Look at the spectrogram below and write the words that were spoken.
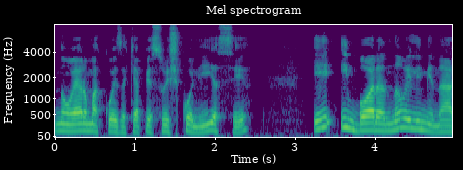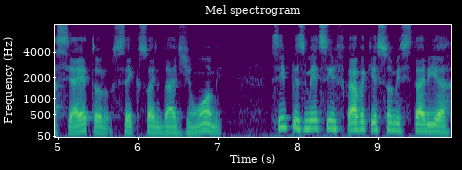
não era uma coisa que a pessoa escolhia ser, e embora não eliminasse a heterossexualidade de um homem, simplesmente significava que esse homem estaria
